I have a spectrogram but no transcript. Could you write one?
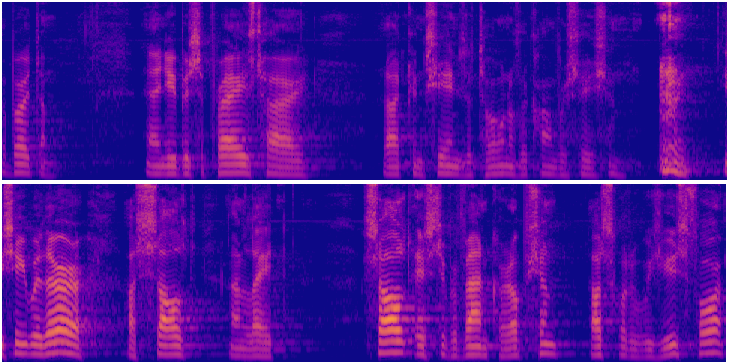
about them. And you'd be surprised how that can change the tone of the conversation. you see, we're there as salt and light. Salt is to prevent corruption, that's what it was used for.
